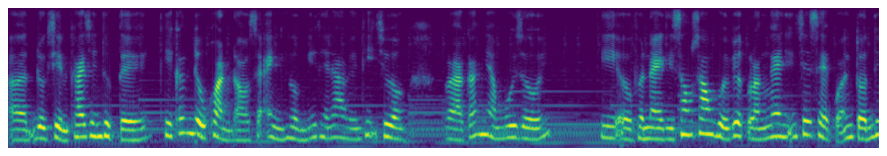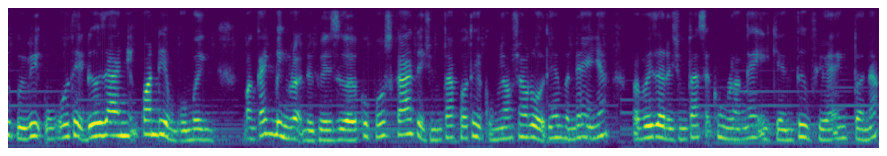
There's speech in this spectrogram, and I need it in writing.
À, được triển khai trên thực tế, thì các điều khoản đó sẽ ảnh hưởng như thế nào đến thị trường và các nhà môi giới thì ở phần này thì song song với việc lắng nghe những chia sẻ của anh Tuấn thì quý vị cũng có thể đưa ra những quan điểm của mình bằng cách bình luận ở phía dưới của postcard để chúng ta có thể cùng nhau trao đổi thêm vấn đề nhé. Và bây giờ thì chúng ta sẽ cùng lắng nghe ý kiến từ phía anh Tuấn ạ.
